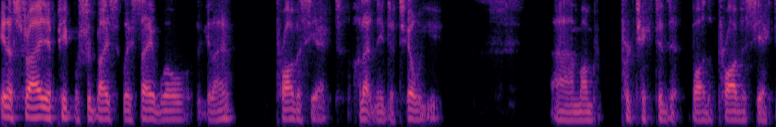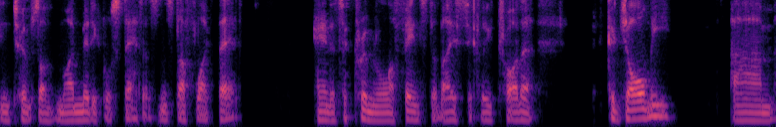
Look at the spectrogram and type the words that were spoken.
In Australia, people should basically say, well, you know, Privacy Act. I don't need to tell you. Um, I'm protected by the Privacy Act in terms of my medical status and stuff like that. And it's a criminal offence to basically try to cajole me, um,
